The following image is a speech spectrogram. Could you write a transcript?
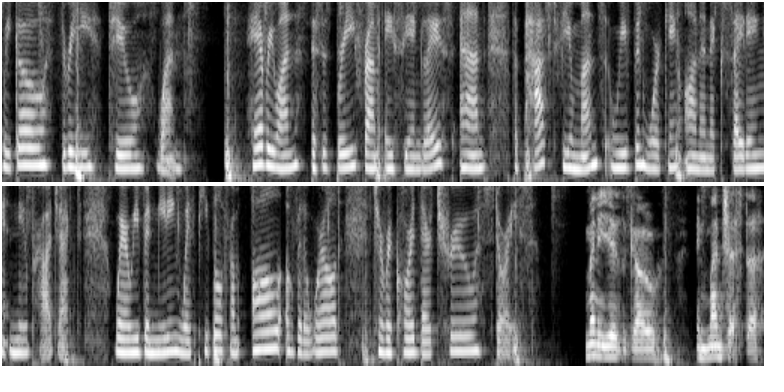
we go. Three, two, one. Hey everyone, this is Brie from AC Inglés, and the past few months we've been working on an exciting new project where we've been meeting with people from all over the world to record their true stories. Many years ago in Manchester,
